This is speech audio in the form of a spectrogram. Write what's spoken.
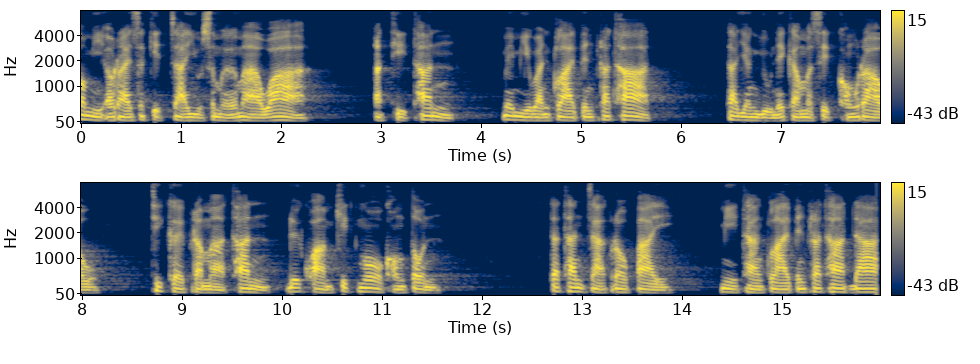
ก็มีอะไรสะกิดใจอยู่เสมอมาว่า อัฐิท่านไม่มีวันกลายเป็นพระธาตุถ้ายังอยู่ในกรรมสิทธิ์ของเราที่เคยประมาทท่านด้วยความคิดโง่ของตน ถ้าท่านจากเราไป มีทางกลายเป็นพระธาตุได้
